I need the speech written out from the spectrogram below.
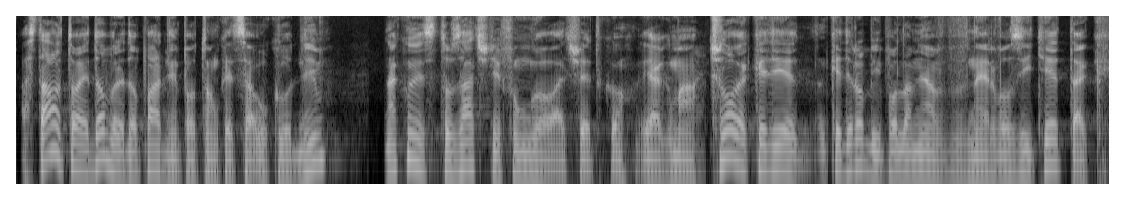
A stále to aj dobre dopadne potom, keď sa ukludním. Nakoniec to začne fungovať všetko, jak má. Človek, keď, je, keď robí podľa mňa v nervozite, tak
